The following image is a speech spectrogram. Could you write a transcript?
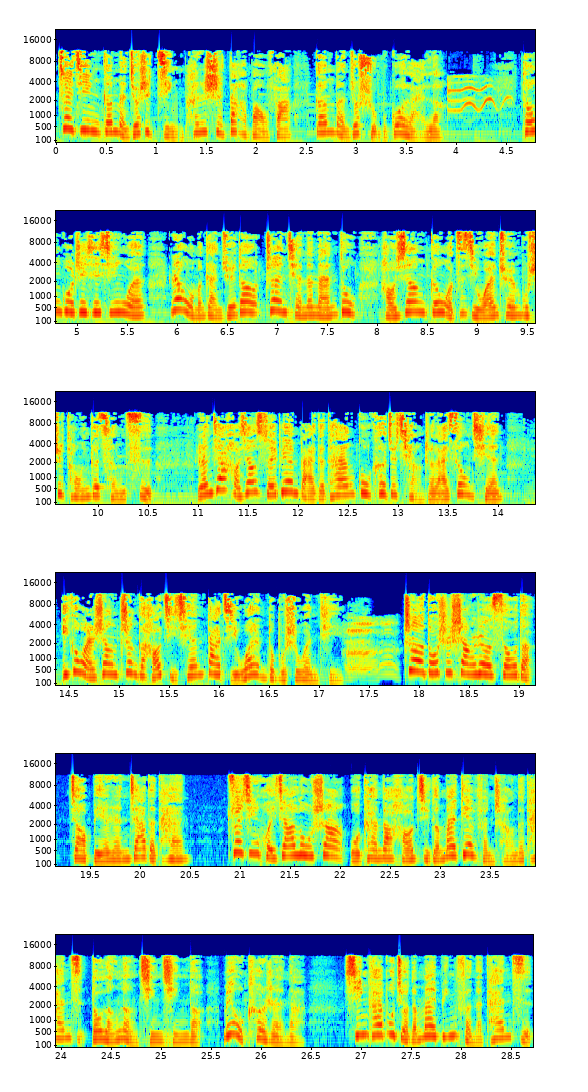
最近根本就是井喷式大爆发，根本就数不过来了。通过这些新闻，让我们感觉到赚钱的难度好像跟我自己完全不是同一个层次。人家好像随便摆个摊，顾客就抢着来送钱，一个晚上挣个好几千、大几万都不是问题。这都是上热搜的，叫别人家的摊。最近回家路上，我看到好几个卖淀粉肠的摊子都冷冷清清的，没有客人呐。新开不久的卖冰粉的摊子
